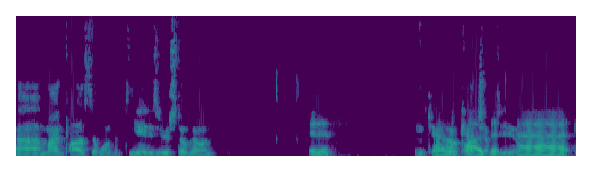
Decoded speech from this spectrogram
Uh, mine paused at 158. Is yours still going? It is. Okay, I I'll will catch up to you. at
